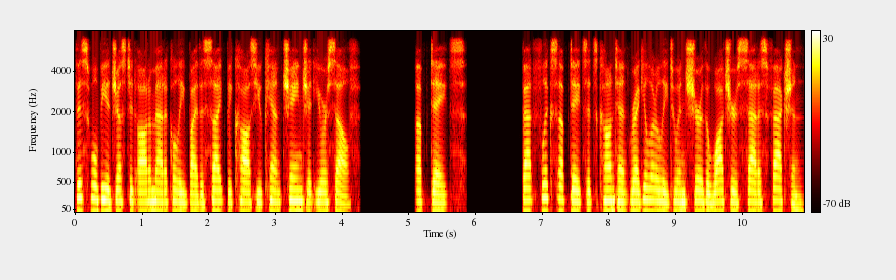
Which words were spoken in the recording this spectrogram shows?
This will be adjusted automatically by the site because you can't change it yourself. Updates Batflix updates its content regularly to ensure the watcher's satisfaction.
